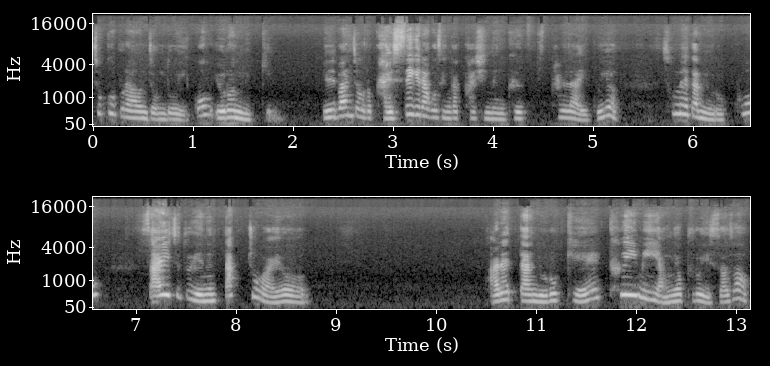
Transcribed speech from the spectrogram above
초코 브라운 정도이고 요런 느낌. 일반적으로 갈색이라고 생각하시는 그 컬러이고요. 소매감 요렇고 사이즈도 얘는 딱 좋아요. 아랫단 요렇게 트임이 양옆으로 있어서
